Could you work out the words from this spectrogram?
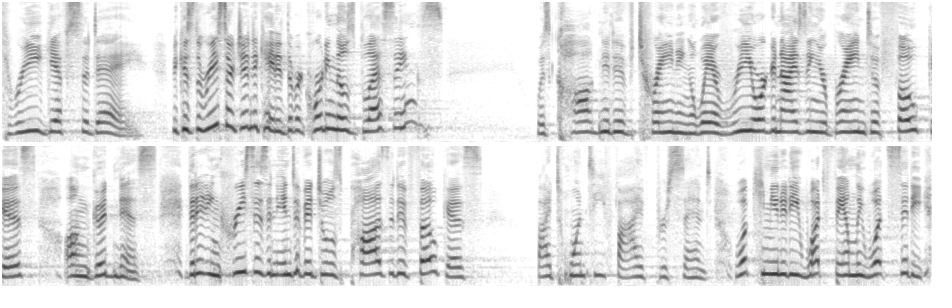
three gifts a day. Because the research indicated that recording those blessings was cognitive training, a way of reorganizing your brain to focus on goodness, that it increases an individual's positive focus by 25%. What community, what family, what city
